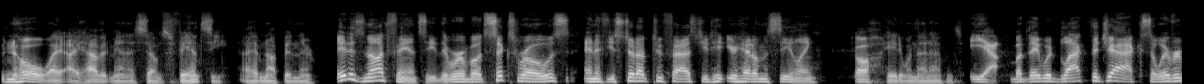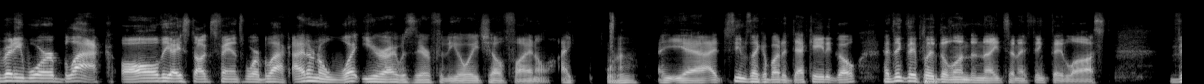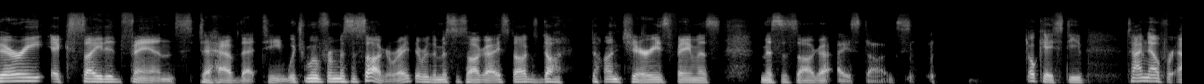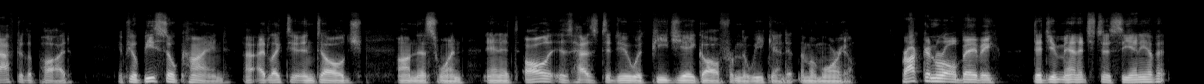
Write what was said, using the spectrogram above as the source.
No, I, I haven't, man. That sounds fancy. I have not been there. It is not fancy. There were about six rows, and if you stood up too fast, you'd hit your head on the ceiling. Oh, hate it when that happens. Yeah, but they would black the jack, so everybody wore black. All the Ice Dogs fans wore black. I don't know what year I was there for the OHL final. I, Wow. Yeah, it seems like about a decade ago. I think they played the mm-hmm. London Knights, and I think they lost. Very excited fans to have that team, which moved from Mississauga, right? They were the Mississauga Ice Dogs. Don Don Cherry's famous Mississauga Ice Dogs. Okay, Steve. Time now for After the Pod. If you'll be so kind, I'd like to indulge on this one. And it all is has to do with PGA golf from the weekend at the Memorial. Rock and roll, baby. Did you manage to see any of it?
